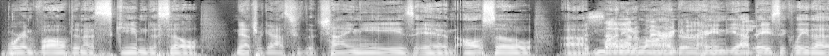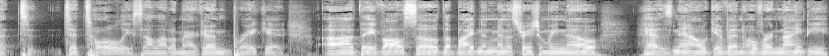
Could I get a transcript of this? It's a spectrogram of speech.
were involved in a scheme to sell natural gas to the Chinese and also uh, money laundering. Yeah, basically to, to to totally sell out America and break it. Uh, they've also the Biden administration we know has now given over ninety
